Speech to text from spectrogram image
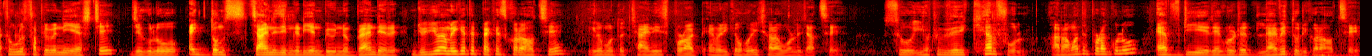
এতগুলো সাপ্লিমেন্ট নিয়ে এসছে, যেগুলো একদম চাইনিজ ইনগ্রেডিয়েন্ট বিভিন্ন ব্র্যান্ডের। যদিও আমেরিকাতে প্যাকেজ করা হচ্ছে, এগুলোর মতো চাইনিজ প্রোডাক্ট আমেরিকা হয়ে সারা ওয়ার্ল্ডে যাচ্ছে। So you have to be very careful আর আমাদের প্রোডাক্টগুলো এফডিএ রেগুলেটেড ল্যাবে তৈরি করা হচ্ছে।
